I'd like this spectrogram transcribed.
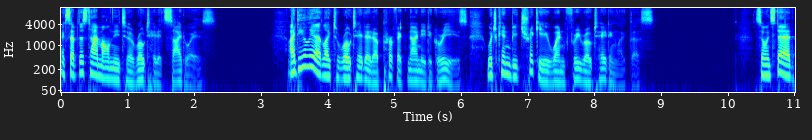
Except this time I'll need to rotate it sideways. Ideally, I'd like to rotate it a perfect 90 degrees, which can be tricky when free rotating like this. So instead,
